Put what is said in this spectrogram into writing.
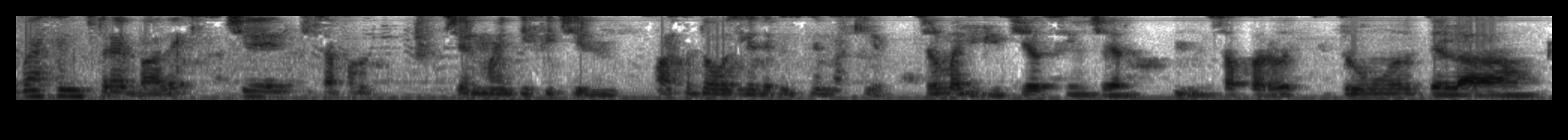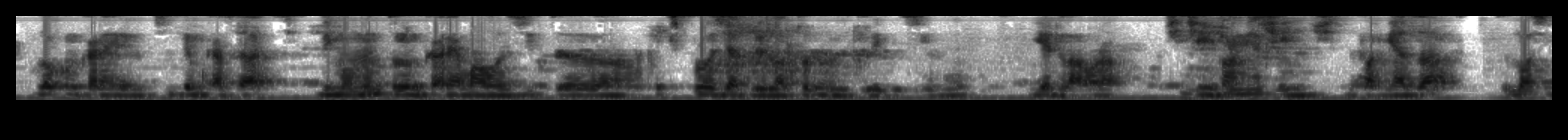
Vreau să te întreb, Alex, ce ți s-a părut cel mai dificil în astea două zile de când suntem la Kiev? Cel mai dificil, sincer, mm. mi s-a părut drumul de la locul în care suntem cazați, din momentul în care am auzit uh, explozia de la turnul de televiziune, ieri la ora 5, 5, 5 după amiaza, luasem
